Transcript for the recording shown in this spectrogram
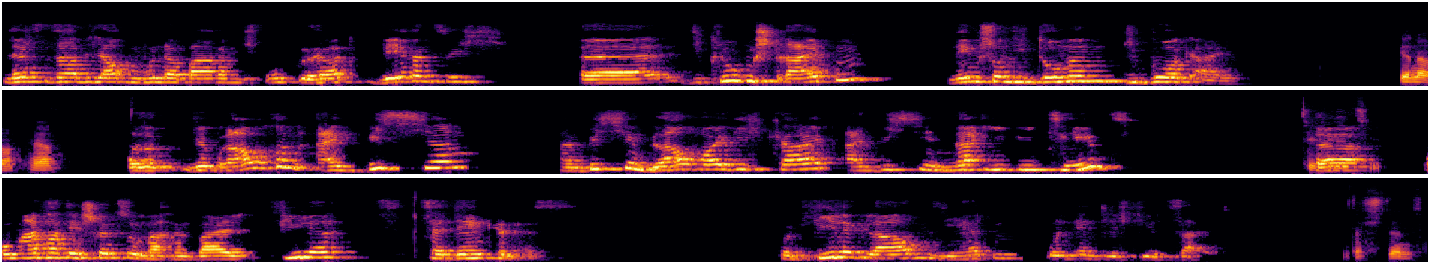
letztens habe ich auch einen wunderbaren Spruch gehört, während sich äh, die Klugen streiten, nehmen schon die Dummen die Burg ein. Genau, ja. Also wir brauchen ein bisschen, ein bisschen Blauäugigkeit, ein bisschen Naivität, äh, um einfach den Schritt zu machen, weil viele zerdenken es. Und viele glauben, sie hätten unendlich viel Zeit. Das stimmt.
